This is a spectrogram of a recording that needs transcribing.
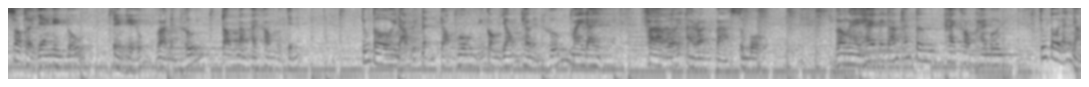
Sau thời gian nghiên cứu, tìm hiểu và định hướng trong năm 2019, chúng tôi đã quyết định chọn mua những con giống theo định hướng Mayday pha với Aaron và Sumbo. Vào ngày 28 tháng 4 2020, chúng tôi đã nhận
